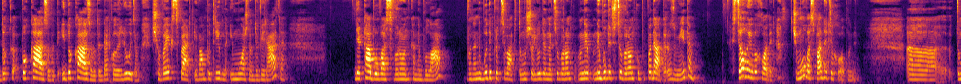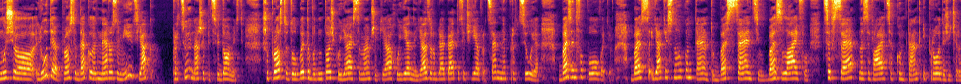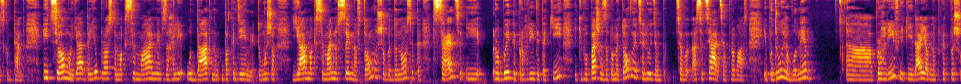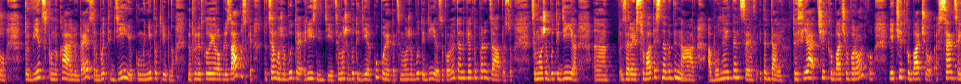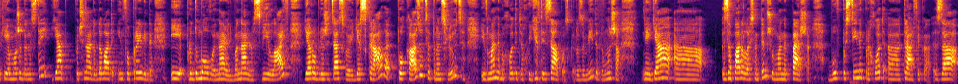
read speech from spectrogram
показувати і доказувати деколи людям, що ви експерт і вам потрібно і можна довіряти, яка б у вас воронка не була, вона не буде працювати, тому що люди на цю воронку вони не будуть в цю воронку попадати, розумієте? З цього і виходить. Чому у вас падають охоплення? Е, тому що люди просто деколи не розуміють, як працює наша підсвідомість. Що просто долбити в одну точку я СММщик, я охуєнний, я заробляю 5 тисяч євро. Це не працює без інфоповодів, без якісного контенту, без сенсів, без лайфу. Це все називається контент і продажі через контент. І цьому я даю просто максимальний взагалі удар в академію, тому що я максимально сильна в тому, щоб доносити сенс і робити прогріві такі, які, по-перше, запам'ятовуються людям. Це асоціація про вас. І по-друге, вони. Е, Прогрів, який да, я, наприклад, пишу, то він спонукає людей зробити дію, яку мені потрібно. Наприклад, коли я роблю запуски, то це може бути різні дії. Це може бути дія купити, це може бути дія заповнити анкету перед запису, це може бути дія е, зареєструватись на вебінар або на інтенсив і так далі. Тобто я чітко бачу воронку, я чітко бачу сенс, який я можу донести. Я починаю додавати інфопривіди і продумовую навіть банально свій лайф. Я роблю життя своє яскраве, показується, транслюється, і в мене виходить охуєнний запуск. Розумієте? Тому що я. е, Запарилась над тим, що в мене перше був постійний приход е, трафіка за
